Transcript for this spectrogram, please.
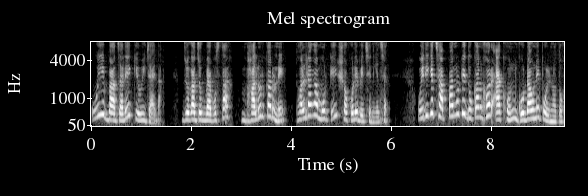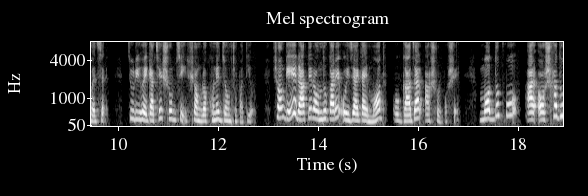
ওই বাজারে কেউই যায় না। যোগাযোগ ব্যবস্থা ভালোর কারণে ধলডাঙ্গা মোড়কেই সকলে বেছে নিয়েছেন। ওইদিকে ছাপ্পান্নটি দোকানঘর এখন গোডাউনে পরিণত হয়েছে। চুরি হয়ে গেছে সবজি সংরক্ষণের যন্ত্রপাতিও। সঙ্গে রাতের অন্ধকারে ওই জায়গায় মদ ও গাজার আসর বসে। মদ্যপ আর অসাধু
